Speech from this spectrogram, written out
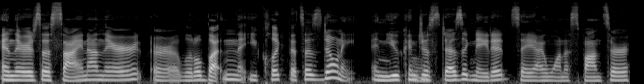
and there's a sign on there or a little button that you click that says donate and you can just designate it, say I want to sponsor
